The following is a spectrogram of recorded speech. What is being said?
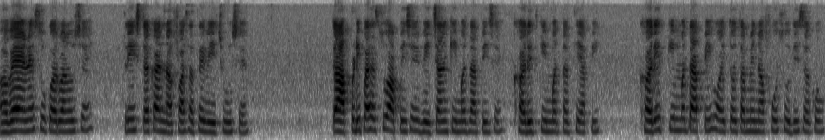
હવે એણે શું કરવાનું છે? ત્રીસ ટકા નફા સાથે વેચવું છે. તો આપણી પાસે શું આપી છે? વેચાણ કિંમત આપી છે. ખરીદ કિંમત નથી આપી. ખરીદ કિંમત આપી હોય તો તમે નફો શોધી શકો.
